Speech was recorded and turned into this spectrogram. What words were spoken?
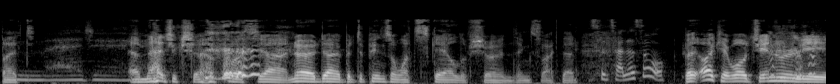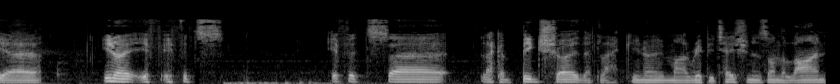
but Magic. a magic show, of course, yeah. No, no, but depends on what scale of show and things like that. So tell us all. But okay, well, generally, uh, you know, if if it's if it's uh, like a big show that, like, you know, my reputation is on the line,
